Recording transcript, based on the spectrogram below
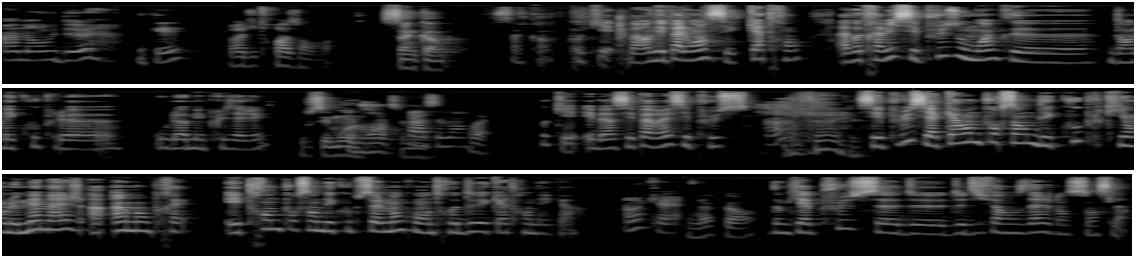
un an ou deux. Ok, J'aurais dit 3 ans, moi. 5 ans. 5 ans. Ok, bah on n'est pas loin, c'est 4 ans. À votre avis, c'est plus ou moins que dans les couples euh, où l'homme est plus âgé? Ou c'est moins. Moins. c'est Ah, moins. c'est moi. Ouais. Ok, et ben c'est pas vrai, c'est plus. Ah, C'est plus, il y a 40% des couples qui ont le même âge à un an près, et 30% des couples seulement qui ont entre 2 et 4 ans d'écart. ok. D'accord. Donc il y a plus euh, de, de différence d'âge dans ce sens-là.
